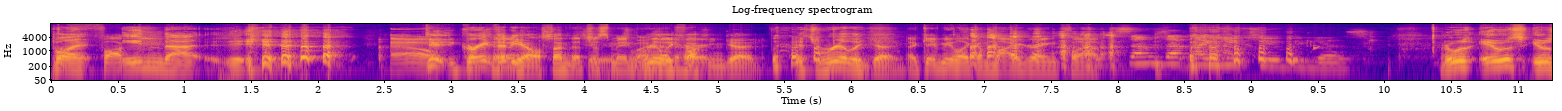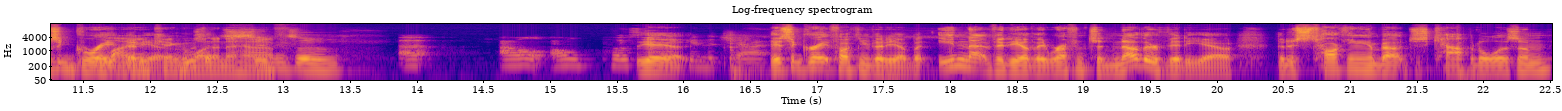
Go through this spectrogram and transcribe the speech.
but fuck? in that, Ow, dude, great okay. video. I'll send That it to just you. made It's really head hurt. fucking good. It's really good. that gave me like a migraine clap Sums up my YouTube videos. It was. It was. It was a great Lion video. King Who was one that? and a half. Sins of. Uh, I'll I'll post Yeah, a yeah. in the chat. It's a great fucking video, but in that video, they reference another video that is talking about just capitalism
